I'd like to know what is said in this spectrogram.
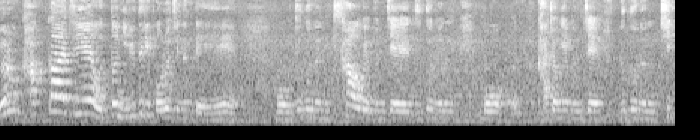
여러분 각가지의 어떤 일들이 벌어지는데 뭐 누구는 사업의 문제, 누구는 뭐 가정의 문제, 누구는 지-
